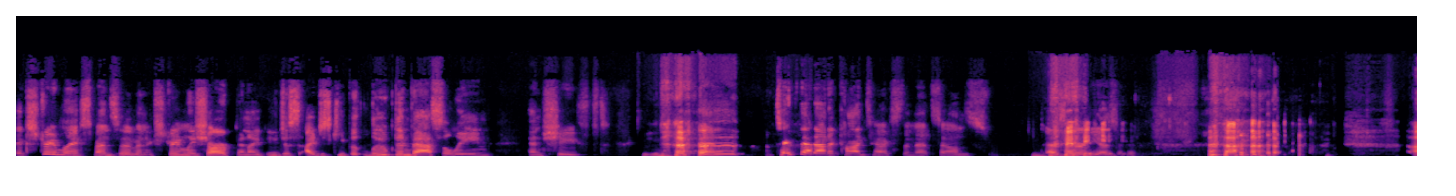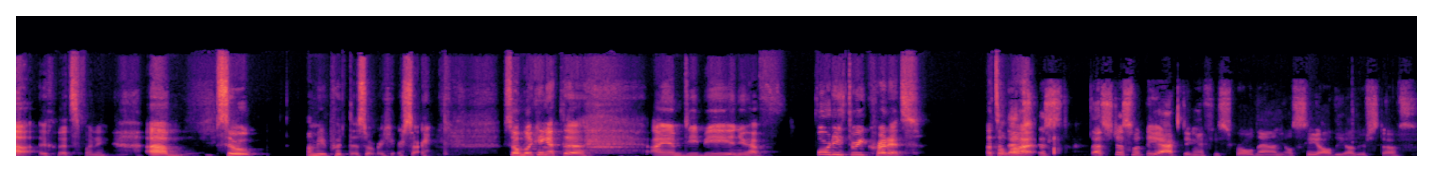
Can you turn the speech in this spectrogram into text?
extremely expensive and extremely sharp, and I you just I just keep it lubed in Vaseline and sheathed. And take that out of context, and that sounds as dirty as it is. uh, that's funny. Um, so let me put this over here. Sorry. So I'm looking at the IMDb, and you have 43 credits. That's a lot. That's just that's just with the acting. If you scroll down, you'll see all the other stuff.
